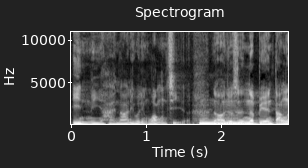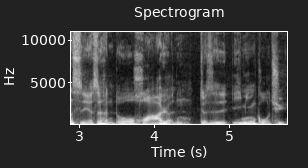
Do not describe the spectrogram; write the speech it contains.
印尼还哪里我有点忘记了，然后就是那边当时也是很多华人就是移民过去，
